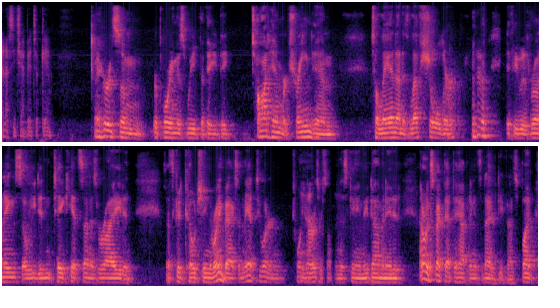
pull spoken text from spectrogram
NFC Championship game. I heard some reporting this week that they, they taught him or trained him to land on his left shoulder hmm. if he was running, so he didn't take hits on his right. And so that's good coaching. The running backs, I mean, they had 220 yeah. yards or something in this game. They dominated. I don't expect that to happen against the Niners defense, but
